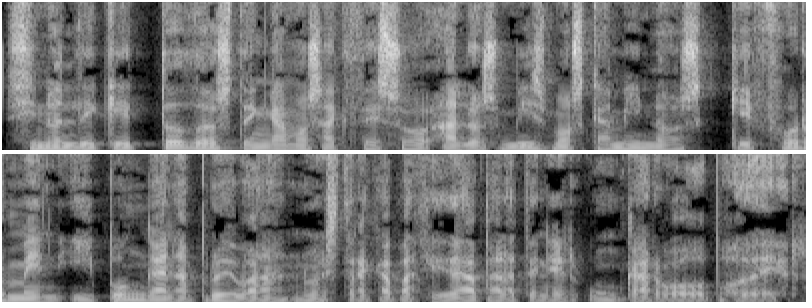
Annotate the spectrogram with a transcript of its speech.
sino el de que todos tengamos acceso a los mismos caminos que formen y pongan a prueba nuestra capacidad para tener un cargo o poder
